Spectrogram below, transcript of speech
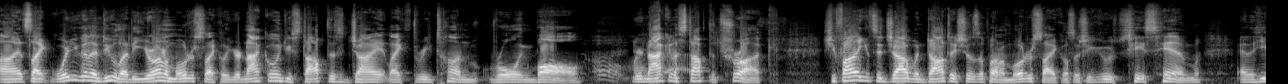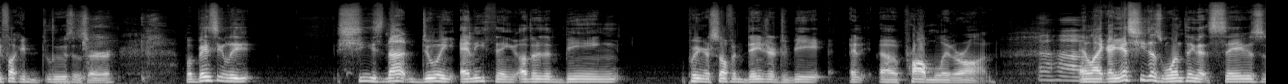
Uh, it's like, what are you gonna do, Letty? You're on a motorcycle. You're not going to stop this giant, like three ton rolling ball. Oh You're not gonna stop the truck. She finally gets a job when Dante shows up on a motorcycle, so she can go chase him, and then he fucking loses her. But basically, she's not doing anything other than being putting herself in danger to be an, a problem later on. Uh-huh. And like, I guess she does one thing that saves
